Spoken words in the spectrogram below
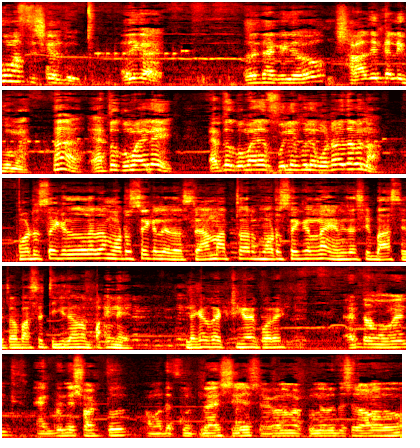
ঘুমাচ্ছিস কেন তুই? এদিকে সারাদিন খালি ঘুমায়। হ্যাঁ এত ঘুমাইলে এত ঘুমাইলে ফুলে ফুলে মোটা হয়ে যাবে না? মোটরসাইকেল মোটরসাইকেলে যাচ্ছে আমার তো আর মোটরসাইকেল নাই আমি যাচ্ছি বাসে। তো বাসে টিকিট এখনও পাই নাই। দেখা যাক কি হয় পরে। একটা মোমেন্ট একদিনের শর্ট ট্যুর আমাদের ট্যুর প্রায় শেষ। এখন আমরা খুলনার উদ্দেশ্যে রওনা দেবো?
